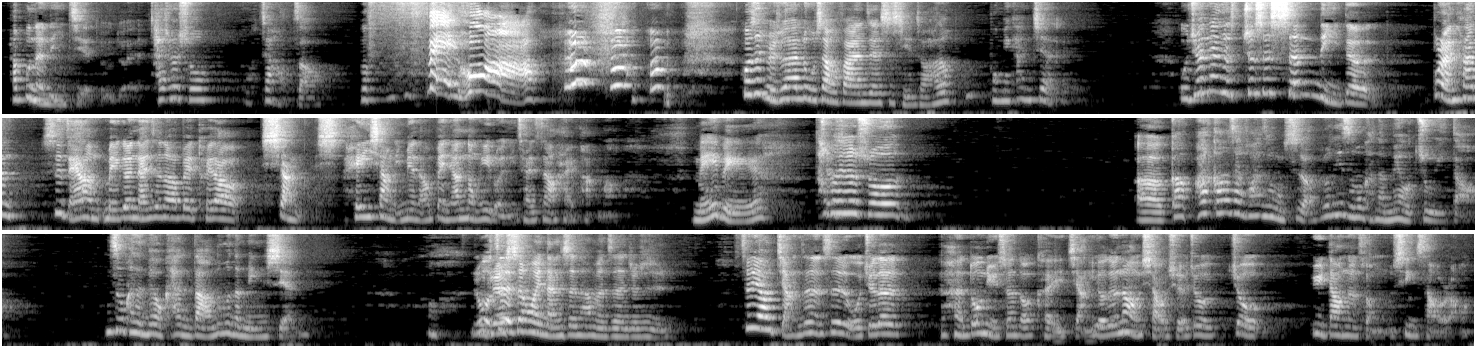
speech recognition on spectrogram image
他不能理解，对不对？他就会说，哇，这样好糟。我废话，或是比如说在路上发生这件事情的时候，他说嗯我没看见。我觉得那个就是生理的，不然他是怎样？每个男生都要被推到巷黑巷里面，然后被人家弄一轮，你才知道害怕吗？Maybe 他们就说，呃，刚啊，刚刚才发生这种事哦，我说你怎么可能没有注意到？你怎么可能没有看到那么的明显？我觉得如果这身为男生，他们真的就是这要讲，真的是我觉得很多女生都可以讲，有的那种小学就就遇到那种性骚扰，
